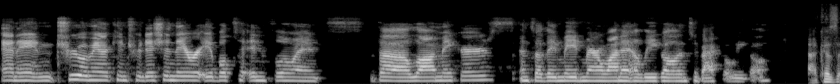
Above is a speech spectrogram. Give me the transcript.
And in true American tradition, they were able to influence the lawmakers. And so they made marijuana illegal and tobacco legal. Uh, because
